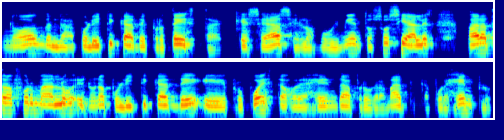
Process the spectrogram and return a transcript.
¿no? de la política de protesta que se hace en los movimientos sociales para transformarlos en una política de eh, propuestas o de agenda programática. Por ejemplo,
